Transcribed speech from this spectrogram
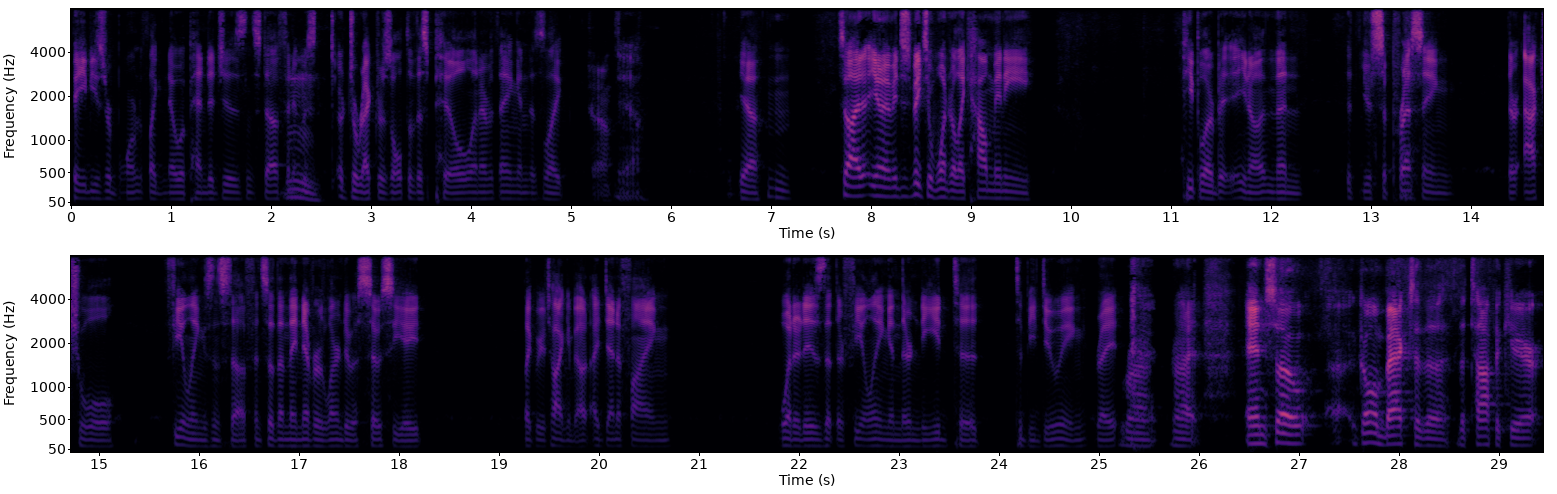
babies are born with like no appendages and stuff, and it was a direct result of this pill and everything, and it's like, yeah. yeah, yeah. Hmm. So I, you know, it just makes you wonder like how many people are, you know, and then you're suppressing their actual feelings and stuff, and so then they never learn to associate, like we were talking about, identifying what it is that they're feeling and their need to to be doing, right? right, right. And so, uh, going back to the the topic here,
